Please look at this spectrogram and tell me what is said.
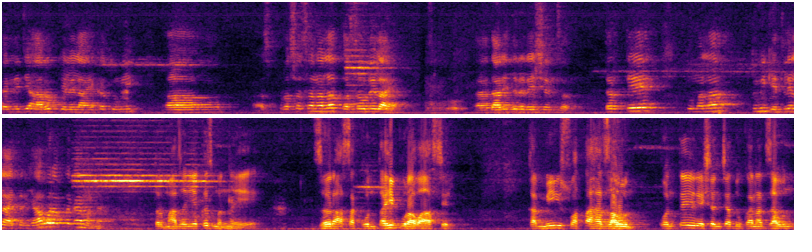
त्यांनी जे आरोप केलेला आहे का तुम्ही प्रशासनाला फसवलेलं आहे. अं, दारिद्र्य रेशनचं तर ते तुम्हाला तुम्ही घेतलेलं आहे. तर ह्यावर आपलं काय म्हणणं आहे? तर माझं एकच म्हणणं आहे जर असा कोणताही पुरावा असेल का मी स्वतः जाऊन कोणत्याही रेशनच्या दुकानात जाऊन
